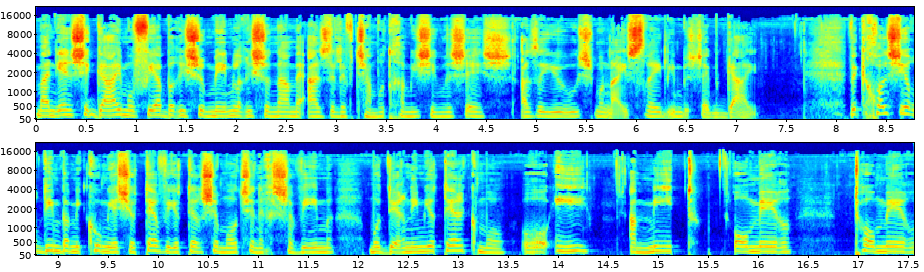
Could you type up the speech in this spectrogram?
מעניין שגיא מופיע ברישומים לראשונה מאז 1956, אז היו שמונה ישראלים בשם גיא. וככל שיורדים במיקום יש יותר ויותר שמות שנחשבים מודרניים יותר, כמו רועי, עמית, עומר, תומר,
